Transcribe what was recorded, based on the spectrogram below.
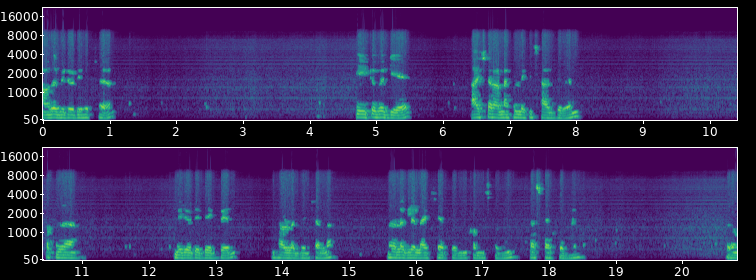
আমাদের ভিডিওটি হচ্ছে ইউটিউবে গিয়ে আয়সা রান্না করলে কি সার্চ দেবেন? আপনারা ভিডিওটি দেখবেন। ভালো লাগবে ইনশাল্লাহ ভালো লাগলে লাইক শেয়ার করবেন কমেন্টস করবেন সাবস্ক্রাইব করবেন। এবং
